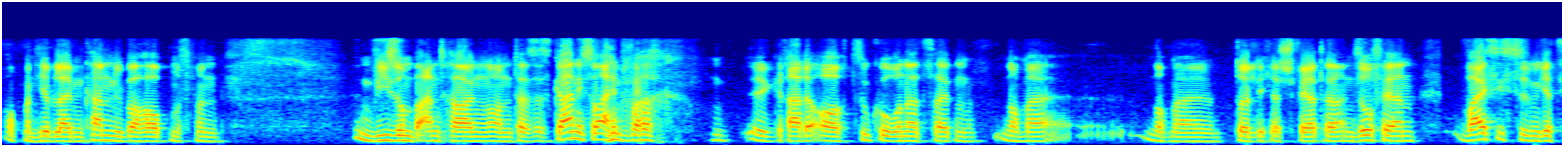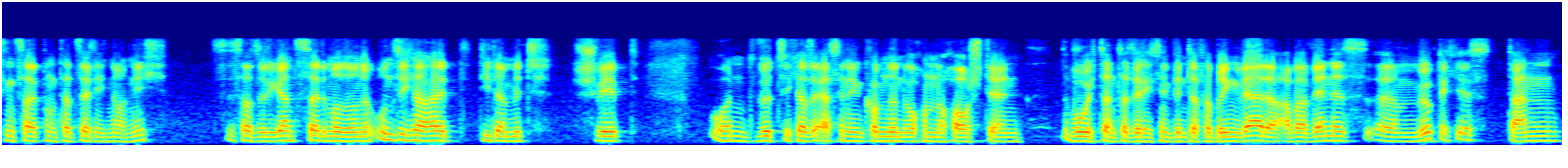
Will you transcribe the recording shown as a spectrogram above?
ob man hier bleiben kann überhaupt, muss man ein Visum beantragen und das ist gar nicht so einfach, äh, gerade auch zu Corona-Zeiten nochmal noch mal deutlich erschwerter. Insofern weiß ich es zum jetzigen Zeitpunkt tatsächlich noch nicht. Es ist also die ganze Zeit immer so eine Unsicherheit, die da mitschwebt und wird sich also erst in den kommenden Wochen noch ausstellen, wo ich dann tatsächlich den Winter verbringen werde. Aber wenn es äh, möglich ist, dann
